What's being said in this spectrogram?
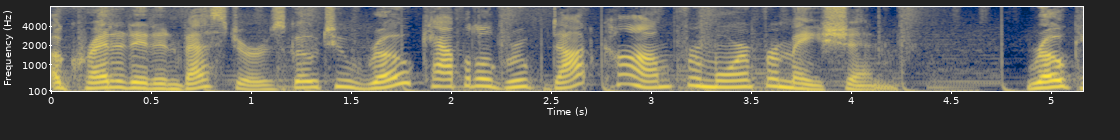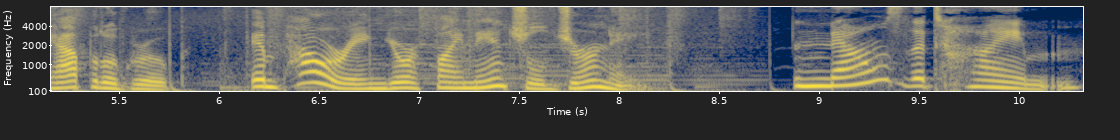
Accredited investors go to roecapitalgroup.com for more information. Roe Capital Group, empowering your financial journey. Now's the time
